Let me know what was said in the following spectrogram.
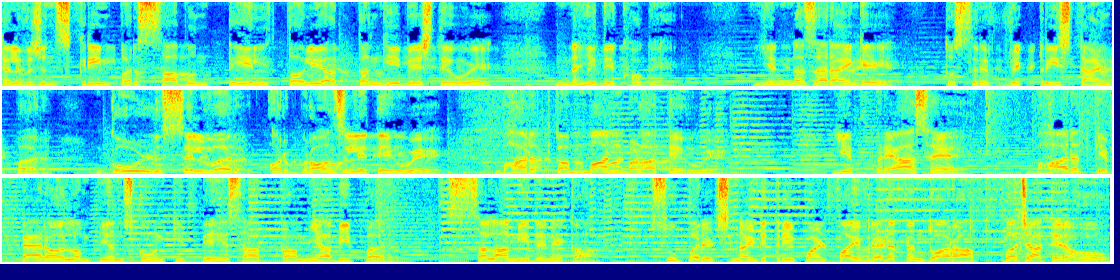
टेलीविज़न स्क्रीन पर साबुन तेल तौलिया कंघी बेचते हुए नहीं देखोगे। ये नज़र आएँगे तो सिर्फ़ विक्ट्री स्टैंड पर गोल्ड सिल्वर और ब्रॉन्ज लेते हुए भारत का मान बढ़ाते हुए। ये प्रयास है भारत के पैरा ओलंपियंस को उनकी बेहिसाब कामयाबी पर सलामी देने का। सुपर हिट्स 93.5 रेड एफएम द्वारा बचाते रहो।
